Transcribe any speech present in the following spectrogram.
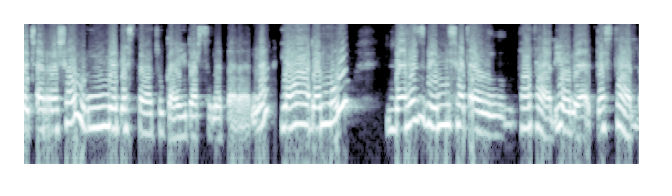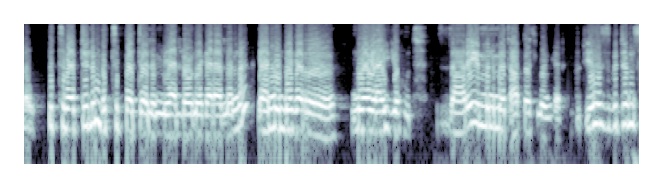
መጨረሻው ነገስታቱ ጋር ይደርስ ነበረ እና ያ ደግሞ ለህዝብ የሚሰጠው ፋታ የሆነ ደስታ አለው። ብትበድልም ብትበደልም ያለው ነገር አለና ያንን ነገር ነው ያየሁት። ዛሬ የምንመጣበት መንገድ የህዝብ ድምፅ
